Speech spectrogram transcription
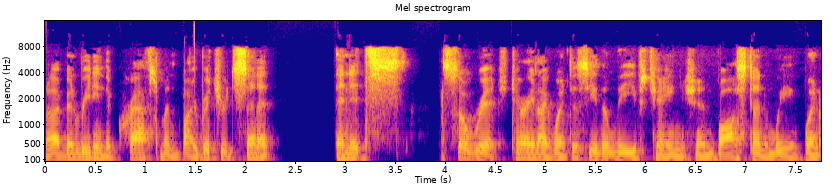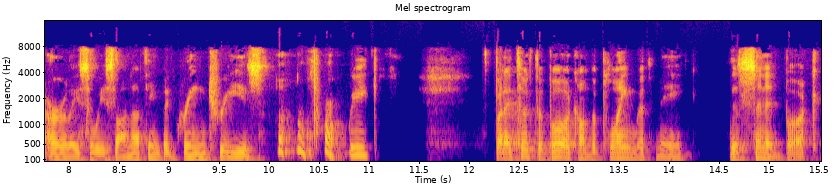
I've been reading The Craftsman by Richard Sennett, and it's so rich. Terry and I went to see the leaves change in Boston, and we went early, so we saw nothing but green trees for a week. But I took the book on the plane with me, the Sennett book,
